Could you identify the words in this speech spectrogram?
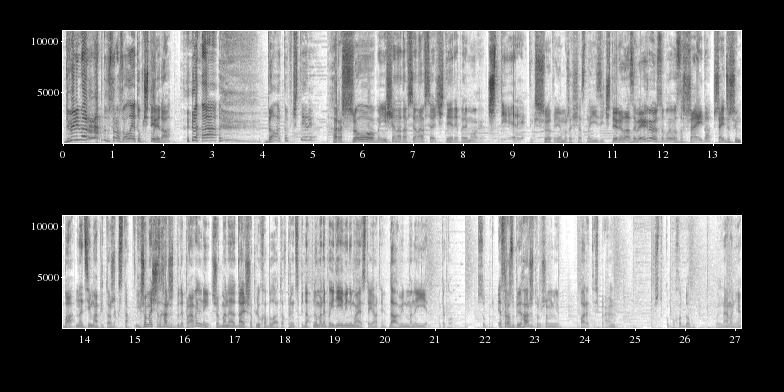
Диви, він мене рапнув сразу, але я топ-4, да? Да, топ-4. Хорошо, мені ще треба все на все 4 перемоги. 4! Так що, то я може щас на ізі 4 рази виграю, особливо за Шейда. Шейд же шимба. На цій мапі теж кста. Якщо в мене ще гаджет буде правильний, щоб в мене далі плюха була, то в принципі да. Ну у мене, по ідеї, він і має стояти. Да, він у мене і є. Отако. Супер. Я сразу під гаджетом, що мені паритись, правильно? Що таке по хот-догу? Вальнемо, ні?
